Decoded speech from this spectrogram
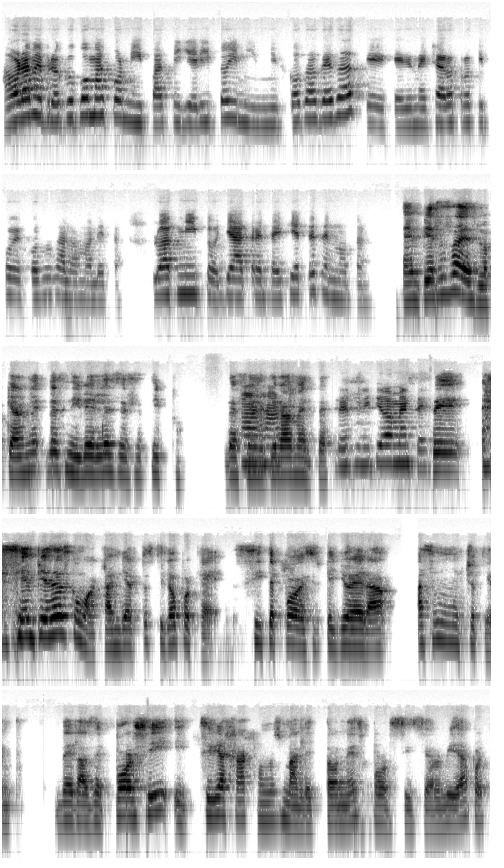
Ahora me preocupo más por mi pastillerito y mis cosas de esas que, que en echar otro tipo de cosas a la maleta. Lo admito, ya 37 se notan. Empiezas a desbloquear desniveles de ese tipo, definitivamente. definitivamente. Sí, sí empiezas como a cambiar tu estilo porque sí te puedo decir que yo era hace mucho tiempo de las de por sí y sí viajaba con unos maletones por si se olvida, por,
